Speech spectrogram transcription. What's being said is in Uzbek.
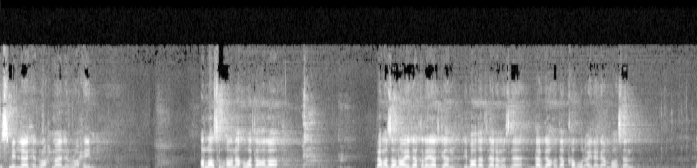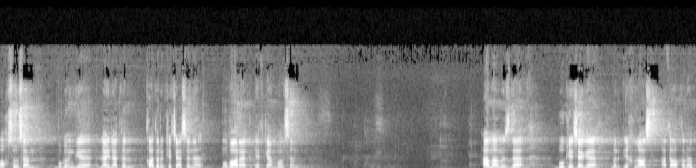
بسم الله الرحمن الرحيم alloh subhanahu va taolo ramazon oyida qilayotgan ibodatlarimizni dargohida qabul aylagan bo'lsin va xususan bugungi laylatil qadr kechasini muborak etgan bo'lsin hammamizda bu kechaga bir ixlos ato qilib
